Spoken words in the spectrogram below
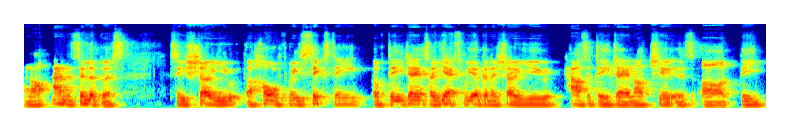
and our and the syllabus to show you the whole 360 of DJing. So yes, we are going to show you how to DJ, and our tutors are the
